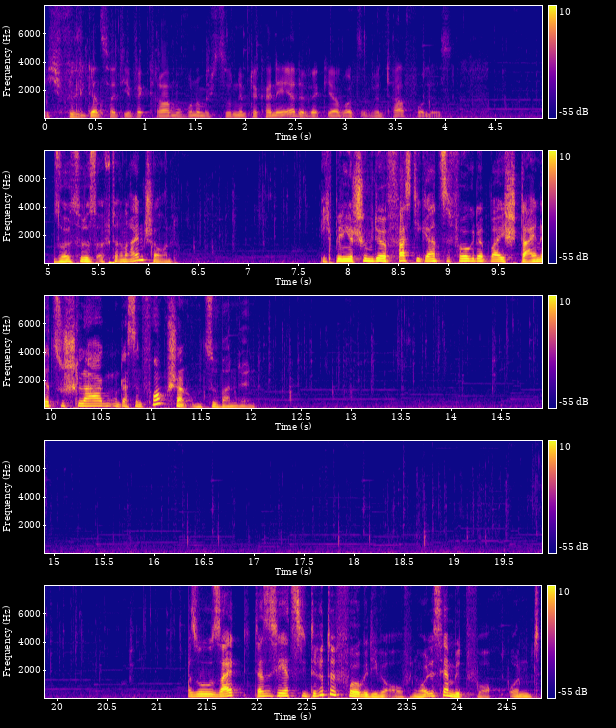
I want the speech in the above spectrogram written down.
Ich will die ganze Zeit hier weggraben und wundere mich, so nimmt er keine Erde weg, ja, weil das Inventar voll ist. Sollst du des Öfteren reinschauen. Ich bin jetzt schon wieder fast die ganze Folge dabei, Steine zu schlagen und das in Formstein umzuwandeln. Also seit, das ist jetzt die dritte Folge, die wir aufnehmen. Heute ist ja Mittwoch und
